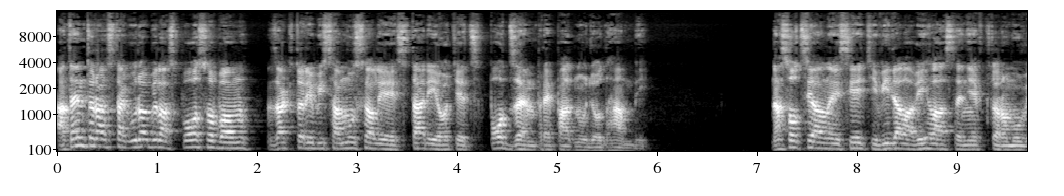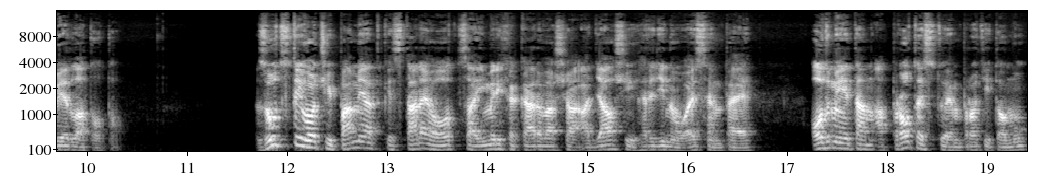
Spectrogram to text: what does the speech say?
a tento raz tak urobila spôsobom, za ktorý by sa musel jej starý otec podzem prepadnúť od hamby. Na sociálnej sieti vydala vyhlásenie, v ktorom uviedla toto. Z úcty voči pamiatke starého otca Imricha Karvaša a ďalších hrdinov SMP odmietam a protestujem proti tomu,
